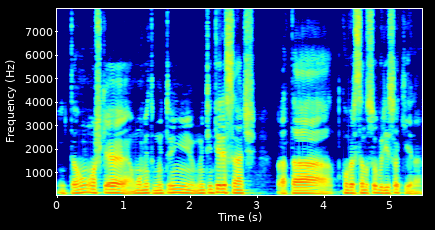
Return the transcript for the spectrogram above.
Então, acho que é um momento muito, muito interessante para estar tá conversando sobre isso aqui, né?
